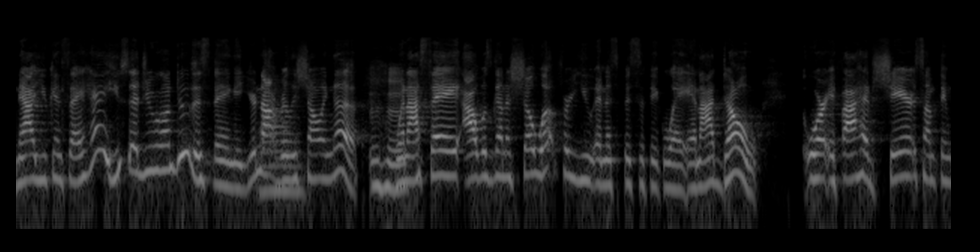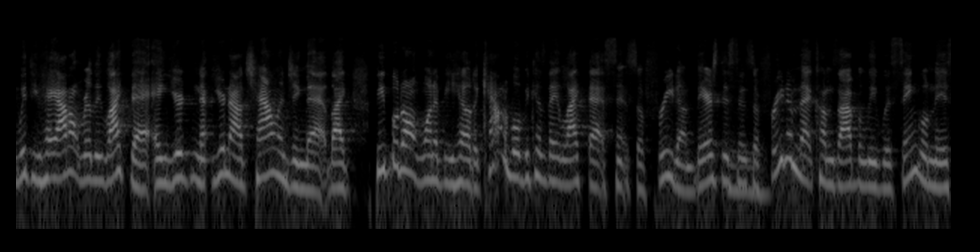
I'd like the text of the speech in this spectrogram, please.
now you can say, hey, you said you were going to do this thing and you're not wow. really showing up. Mm-hmm. When I say I was going to show up for you in a specific way and I don't, or if I have shared something with you, hey, I don't really like that, and you're you're now challenging that. Like people don't want to be held accountable because they like that sense of freedom. There's this mm-hmm. sense of mm-hmm. freedom that comes, I believe, with singleness.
